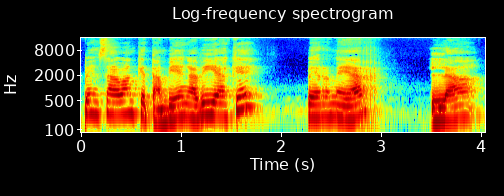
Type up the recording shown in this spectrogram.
pensaban que también había que permear la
